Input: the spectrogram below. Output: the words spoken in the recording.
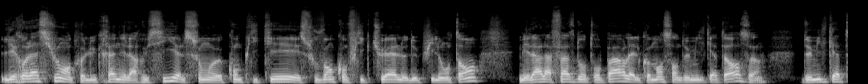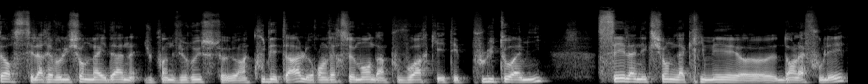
Les relations entre l'Ukraine et la Russie, elles sont euh, compliquées et souvent conflictuelles depuis longtemps. Mais là, la phase dont on parle, elle commence en 2014. 2014, c'est la révolution de Maïdan du point de vue russe, euh, un coup d'État, le renversement d'un pouvoir qui était plutôt ami c'est l'annexion de la Crimée euh, dans la foulée,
